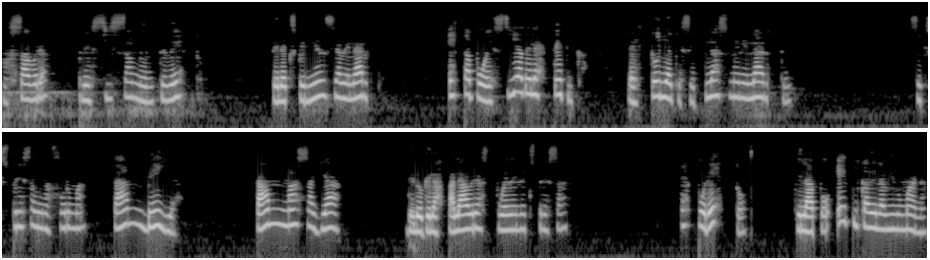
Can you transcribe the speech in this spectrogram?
nos habla precisamente de esto, de la experiencia del arte, esta poesía de la estética, la historia que se plasma en el arte se expresa de una forma tan bella, tan más allá de lo que las palabras pueden expresar. Es por esto que la poética de la vida humana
